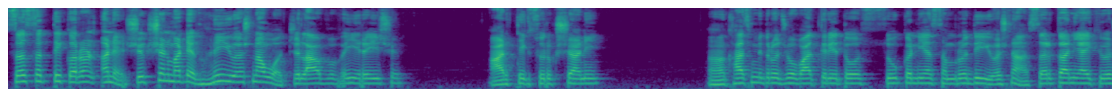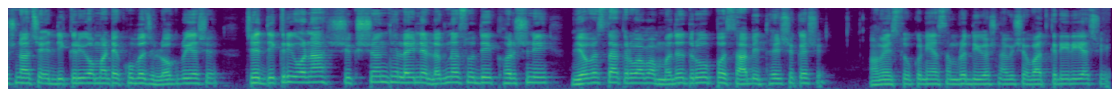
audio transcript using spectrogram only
સશક્તિકરણ અને શિક્ષણ માટે ઘણી યોજનાઓ ચલાવી રહી છે. આર્થિક સુરક્ષાની ખાસ મિત્રો જો વાત કરીએ તો સુકન્યા સમૃદ્ધિ યોજના સરકારની આ એક યોજના છે. એ દીકરીઓ માટે ખૂબ જ લોકપ્રિય છે. જે દીકરીઓના શિક્ષણથી લઈને લગ્ન સુધી ખર્ચની વ્યવસ્થા કરવામાં મદદરૂપ સાબિત થઈ શકે છે. અમે સુકન્યા સમૃદ્ધિ યોજના વિશે વાત કરી રહ્યા છીએ.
